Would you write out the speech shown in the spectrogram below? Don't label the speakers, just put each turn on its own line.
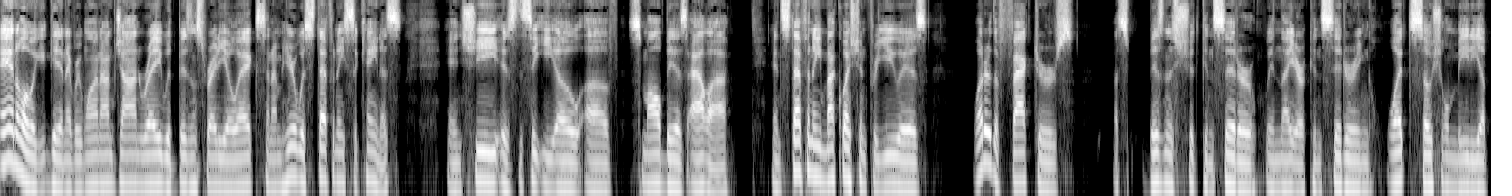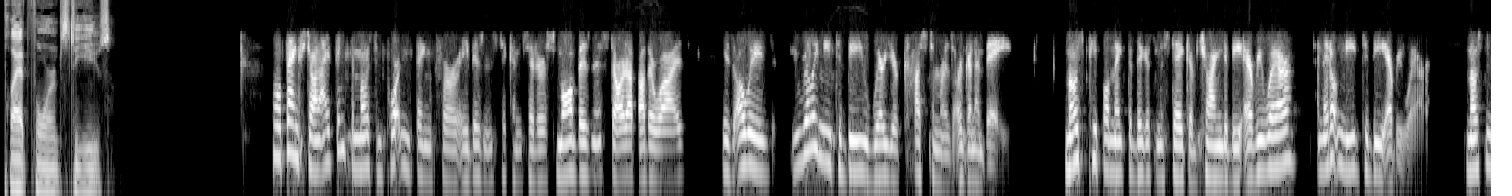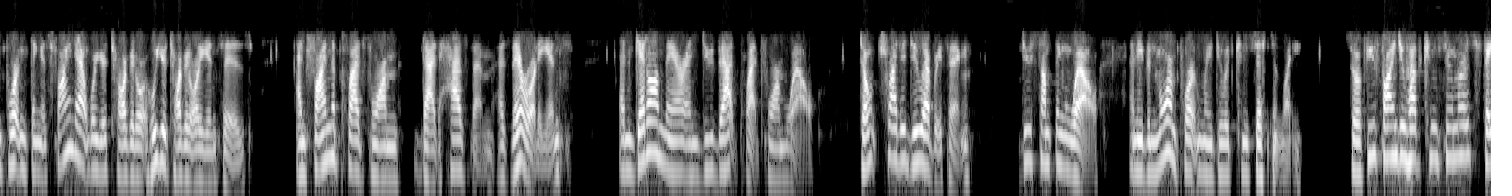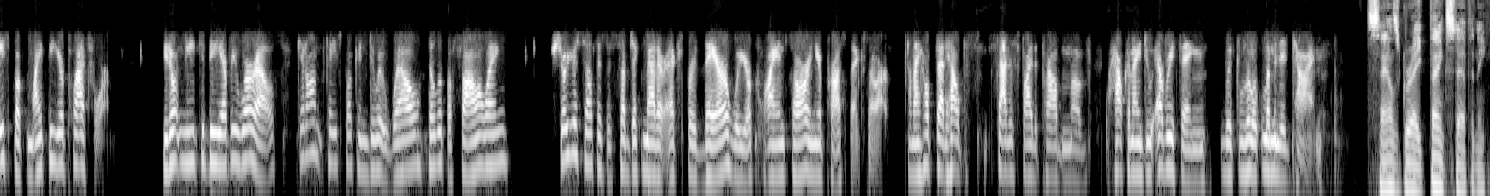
And hello again, everyone. I'm John Ray with Business Radio X, and I'm here with Stephanie Sakanis, and she is the CEO of Small Biz Ally. And Stephanie, my question for you is what are the factors a business should consider when they are considering what social media platforms to use?
Well, thanks, John. I think the most important thing for a business to consider, small business, startup, otherwise, is always you really need to be where your customers are going to be. Most people make the biggest mistake of trying to be everywhere, and they don't need to be everywhere. Most important thing is find out where your target or who your target audience is, and find the platform that has them as their audience, and get on there and do that platform well. Don't try to do everything. Do something well, and even more importantly, do it consistently. So if you find you have consumers, Facebook might be your platform. You don't need to be everywhere else. Get on Facebook and do it well. Build up a following. Show yourself as a subject matter expert there where your clients are and your prospects are. And I hope that helps satisfy the problem of how can I do everything with little limited time.
Sounds great. Thanks, Stephanie.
